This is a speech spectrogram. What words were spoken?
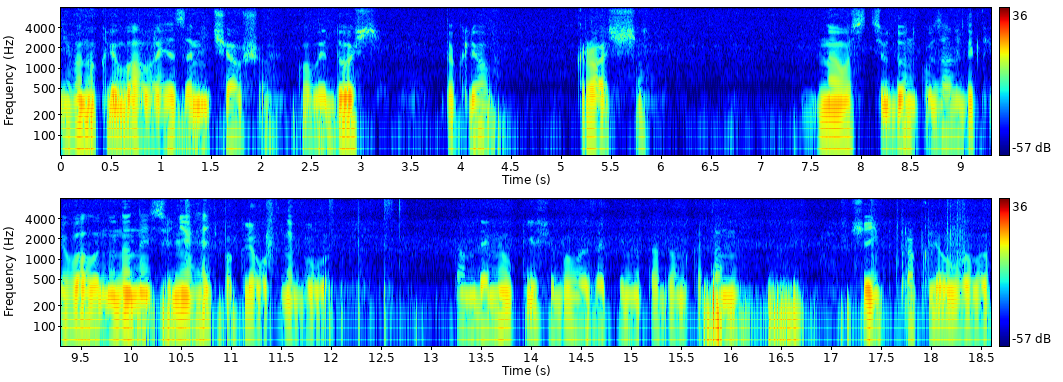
і воно клювало. Я замічав, що коли дощ, то кльов краще. На ось цю донку завжди клювало, але на неї сьогодні геть покльовок не було. Там, де мілкіше було закинута донка, там ще й прокльовувало.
